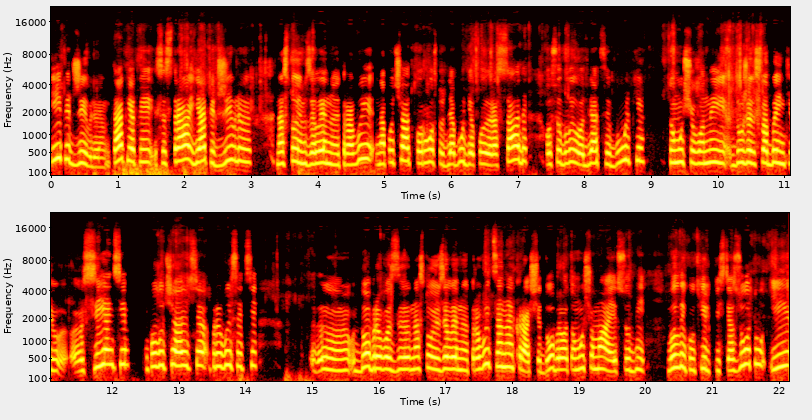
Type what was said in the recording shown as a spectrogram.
і підживлюємо. Так як і сестра, я підживлюю настоєм зеленої трави на початку росту для будь-якої розсади, особливо для цибульки, тому що вони дуже слабенькі е, сіянці получаються при висадці. Е, Добриво з настою зеленої трави це найкраще добриво, тому що має в собі велику кількість азоту і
